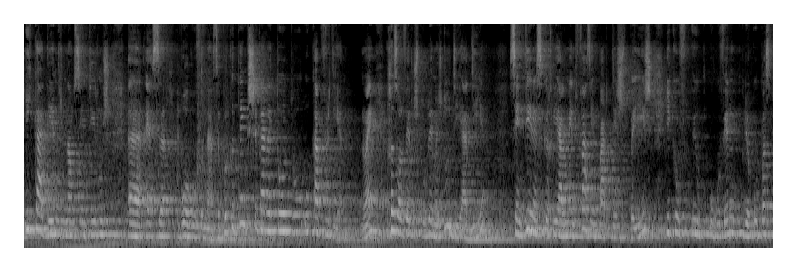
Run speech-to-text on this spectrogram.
e cá dentro não sentirmos uh, essa boa governança, porque tem que chegar a todo o cabo-verdiano não é? Resolver os problemas do dia a dia, sentirem-se que realmente fazem parte deste país e que o, o, o governo preocupa-se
